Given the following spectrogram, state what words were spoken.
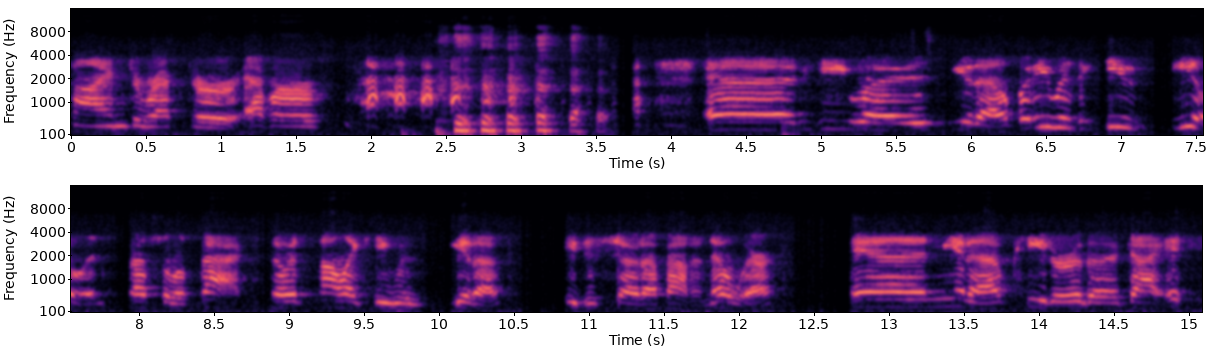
time director ever. and he was, you know, but he was a huge deal in special effects. So it's not like he was, you know, he just showed up out of nowhere. And, you know, Peter, the guy, it's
